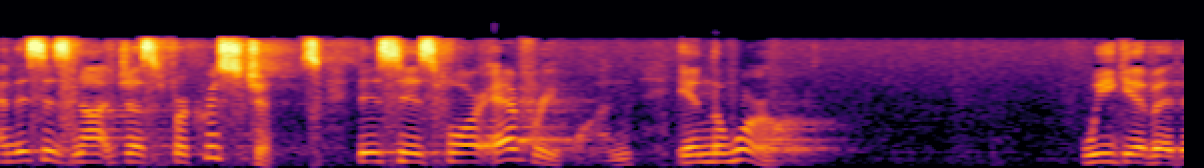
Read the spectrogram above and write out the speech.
And this is not just for Christians, this is for everyone in the world. We give it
